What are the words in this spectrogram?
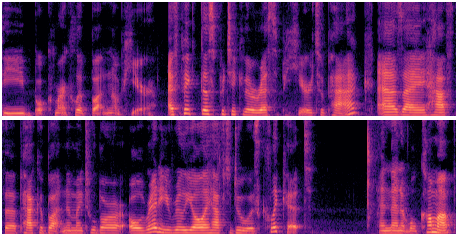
the bookmarklet button up here. I've picked this particular recipe here to pack. As I have the Pack it button in my toolbar already, really all I have to do is click it and then it will come up,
